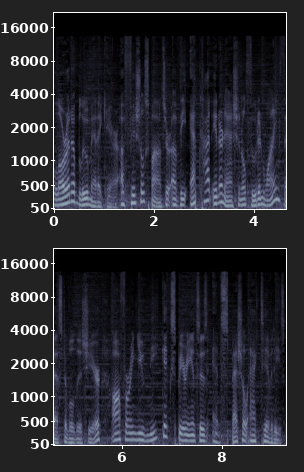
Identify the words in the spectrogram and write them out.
Florida Blue Medicare, official sponsor of the Epcot International Food and Wine Festival this year, offering unique experiences and special activities,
